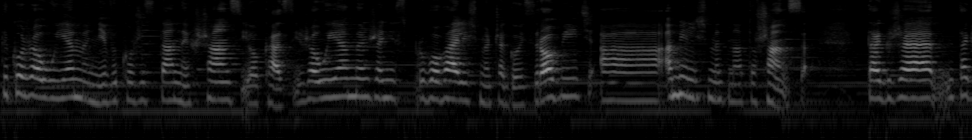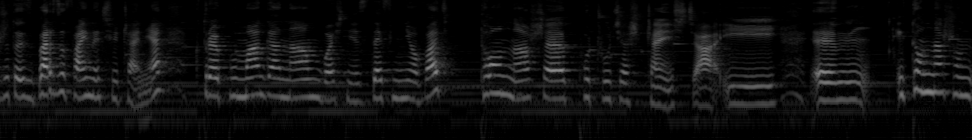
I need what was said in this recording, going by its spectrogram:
tylko żałujemy niewykorzystanych szans i okazji. Żałujemy, że nie spróbowaliśmy czegoś zrobić, a, a mieliśmy na to szansę. Także, także to jest bardzo fajne ćwiczenie, które pomaga nam właśnie zdefiniować to nasze poczucie szczęścia i, ym, i tą naszą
